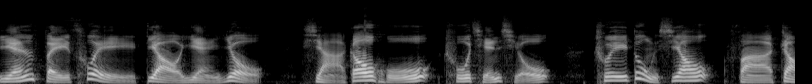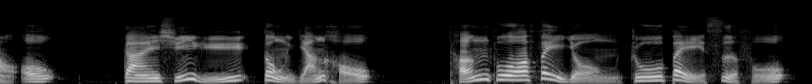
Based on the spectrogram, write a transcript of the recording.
沿翡翠，钓眼诱，下高湖，出前球，吹洞箫，发赵鸥。感寻鱼，动阳侯；腾波沸涌，诸贝四伏。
